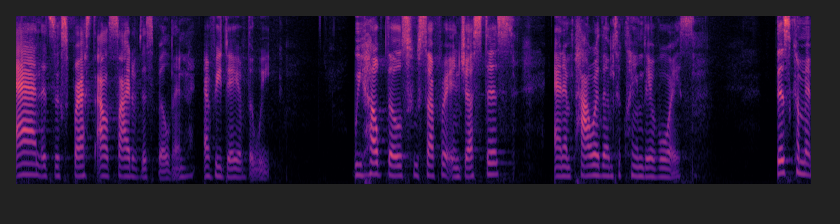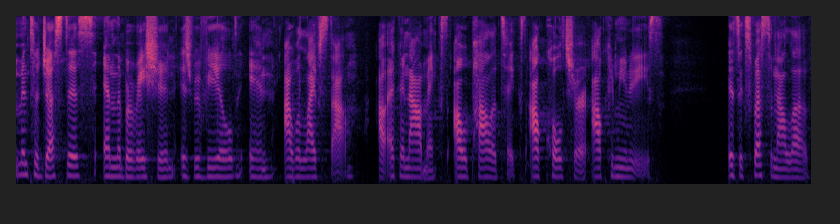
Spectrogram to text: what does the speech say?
and it's expressed outside of this building every day of the week. We help those who suffer injustice and empower them to claim their voice. This commitment to justice and liberation is revealed in our lifestyle, our economics, our politics, our culture, our communities. It's expressed in our love.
